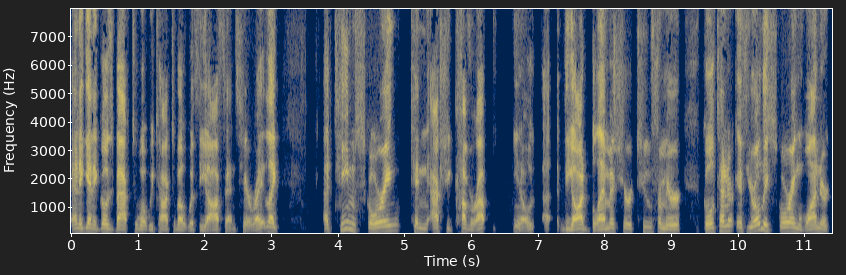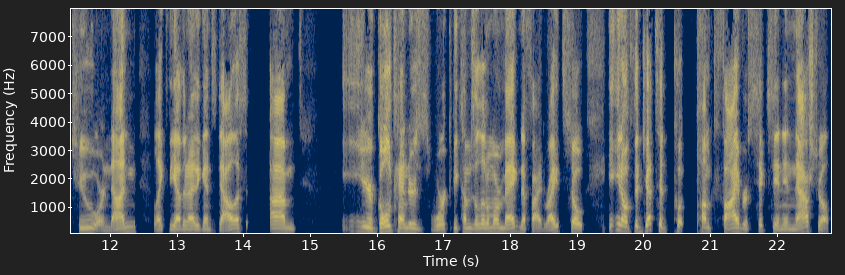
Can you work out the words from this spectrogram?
And again, it goes back to what we talked about with the offense here, right? Like a team scoring can actually cover up, you know, uh, the odd blemish or two from your goaltender. If you're only scoring one or two or none, like the other night against Dallas, um, your goaltender's work becomes a little more magnified, right? So, you know, if the Jets had put pumped five or six in in Nashville,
